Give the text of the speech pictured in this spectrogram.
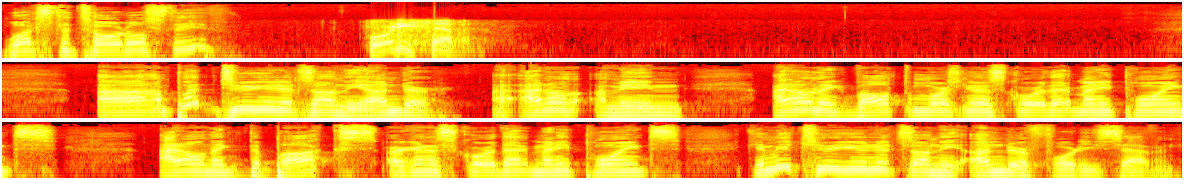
What's the total, Steve? 47. Uh, I'm putting two units on the under. I, I don't. I mean, I don't think Baltimore's going to score that many points. I don't think the Bucs are going to score that many points. Give me two units on the under 47.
